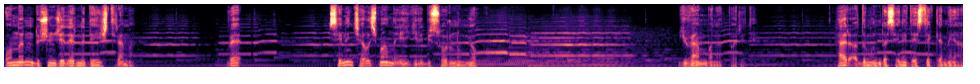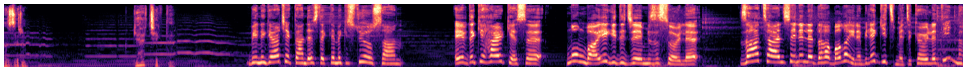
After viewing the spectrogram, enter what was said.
Onların düşüncelerini değiştiremem. Ve senin çalışmanla ilgili bir sorunum yok. Güven bana Paridi. Her adımında seni desteklemeye hazırım. Gerçekten. Beni gerçekten desteklemek istiyorsan evdeki herkese Mumbai'ye gideceğimizi söyle. Zaten seninle daha balayına bile gitmedik öyle değil mi?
